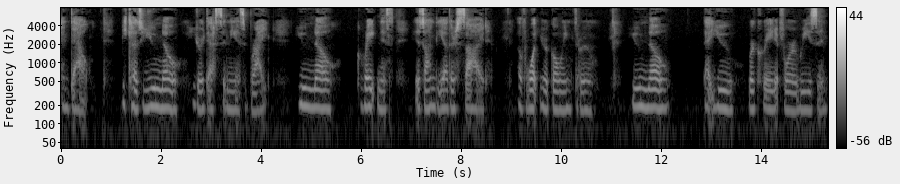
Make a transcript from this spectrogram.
and doubt because you know your destiny is bright. You know greatness is on the other side of what you're going through. You know that you were created for a reason.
